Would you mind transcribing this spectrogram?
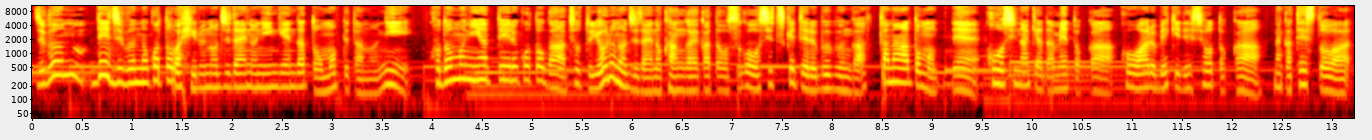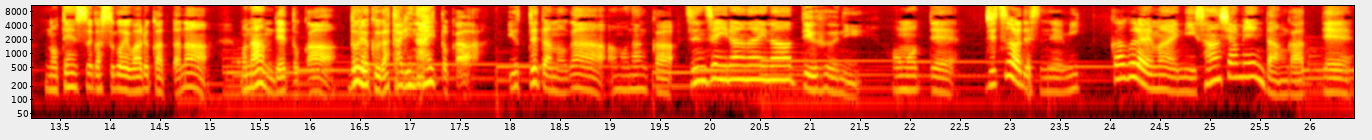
自分で自分のことは昼の時代の人間だと思ってたのに、子供にやっていることがちょっと夜の時代の考え方をすごい押し付けてる部分があったなと思って、こうしなきゃダメとか、こうあるべきでしょとか、なんかテストはの点数がすごい悪かったら、もうなんでとか、努力が足りないとか言ってたのが、あもうなんか全然いらないなっていう風に思って、実はですね、3日ぐらい前に三者面談があって、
